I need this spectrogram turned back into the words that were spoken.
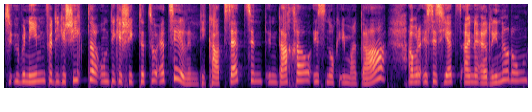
zu übernehmen für die Geschichte und die Geschichte zu erzählen. Die KZ sind in Dachau, ist noch immer da, aber es ist jetzt eine Erinnerung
